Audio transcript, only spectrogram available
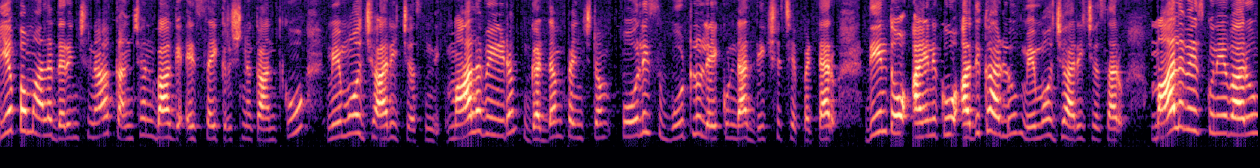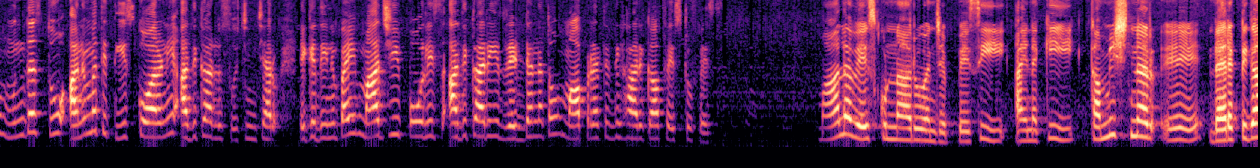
అయ్యప్ప మాల ధరించిన కంచన్బాగ్ ఎస్ఐ కృష్ణకాంత్కు మెమో జారీ చేసింది. మాల వేయడం గడ్డం పెంచడం పోలీసు బూట్లు లేకుండా దీక్ష చేపట్టారు. దీంతో ఆయనకు అధికారులు మెమో జారీ చేశారు. మాల వేసుకునేవారు ముందస్తు అనుమతి తీసుకోవాలని అధికారులు సూచించారు. ఇక దీనిపై మాజీ పోలీస్ అధికారి రెడ్డన్నతో మా ప్రతినిధి హారిక ఫేస్ టు ఫేస్ మాల వేసుకున్నారు అని చెప్పేసి ఆయనకి కమిషనర్ ఏ డైరెక్ట్గా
